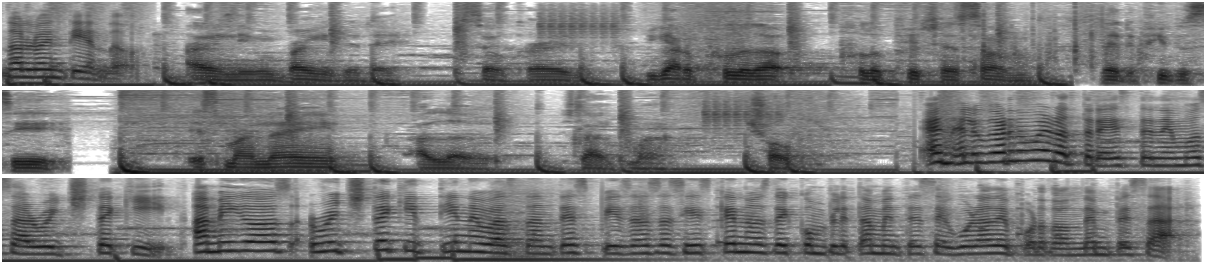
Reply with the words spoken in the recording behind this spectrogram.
No lo entiendo. I didn't even bring it today. It's so crazy. You gotta pull it up, pull a picture of something, let the people see it. It's my name. I love it. It's like my trophy. En el lugar número 3 tenemos a Rich the Kid. Amigos, Rich the Kid tiene bastantes piezas, así es que no estoy completamente segura de por dónde empezar.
